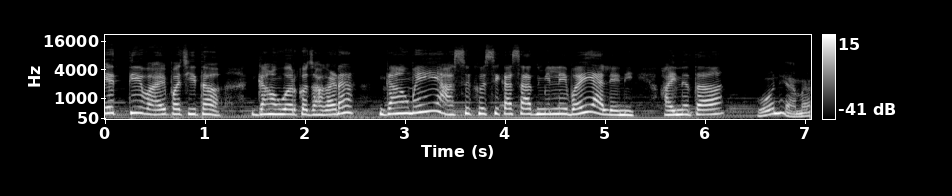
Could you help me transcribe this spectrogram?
यति भएपछि त गाउँघरको झगडा गाउँमै हाँसु खुसीका साथ मिल्ने भइहाल्यो नि होइन त? हो नि आमा।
